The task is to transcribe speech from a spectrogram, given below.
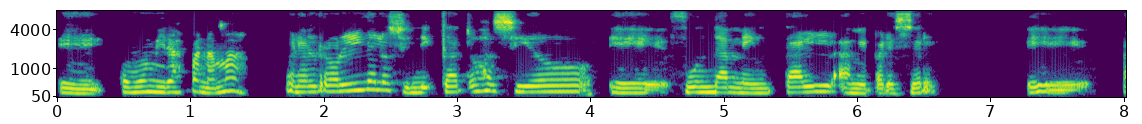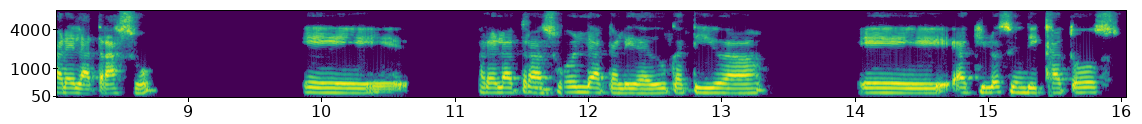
eh, ¿cómo miras Panamá? Bueno, el rol de los sindicatos ha sido eh, fundamental, a mi parecer, para el atraso para el atraso en la calidad educativa. Eh, aquí los sindicatos,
